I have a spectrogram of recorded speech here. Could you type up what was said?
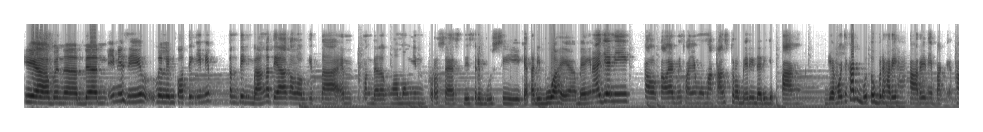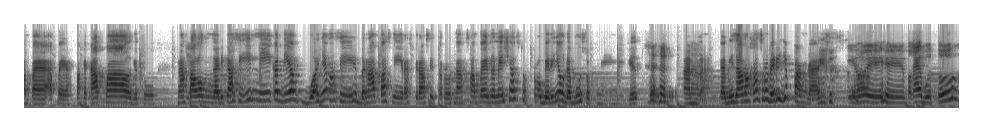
Iya benar dan ini sih lilin coating ini penting banget ya kalau kita emang dalam ngomongin proses distribusi kayak tadi buah ya. Bayangin aja nih kalau kalian misalnya mau makan stroberi dari Jepang, dia kan butuh berhari-hari nih pakai sampai apa ya pakai kapal gitu. Nah Ya. kalau nggak dikasih ini kan dia buahnya masih bernapas nih respirasi terus. Nah sampai Indonesia stroberinya udah busuk nih gitu. Nah nggak bisa makan stroberi Jepang guys. Yoi, makanya butuh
